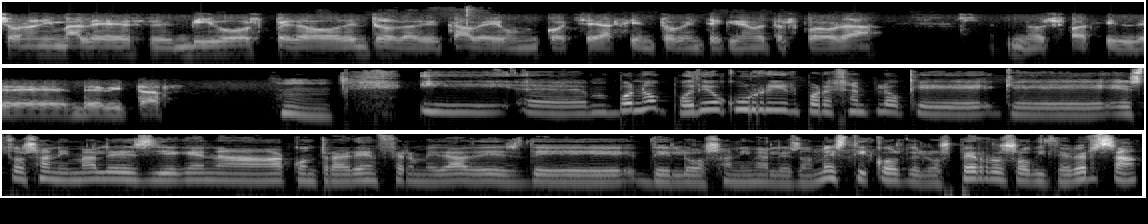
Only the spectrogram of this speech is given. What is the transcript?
son animales vivos, pero dentro de lo que cabe un coche a 120 kilómetros por hora no es fácil de evitar. Hmm. Y eh, bueno, puede ocurrir, por ejemplo, que, estos animales lleguen a contraer enfermedades de, los animales domésticos, de los perros o viceversa,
